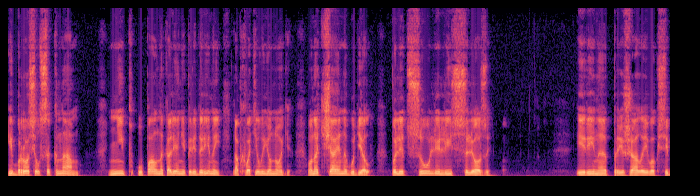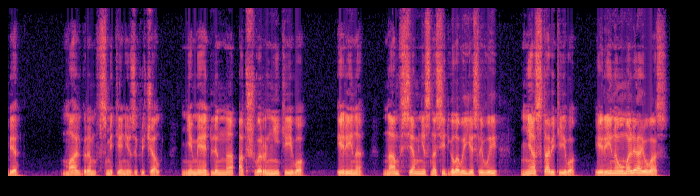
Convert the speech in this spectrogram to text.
и бросился к нам. Нип упал на колени перед Ириной, обхватил ее ноги. Он отчаянно гудел, по лицу лились слезы. Ирина прижала его к себе — Мальгрэм в смятении закричал: "Немедленно отшвырните его! Ирина, нам всем не сносить головы, если вы не оставите его. Ирина, умоляю вас!"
